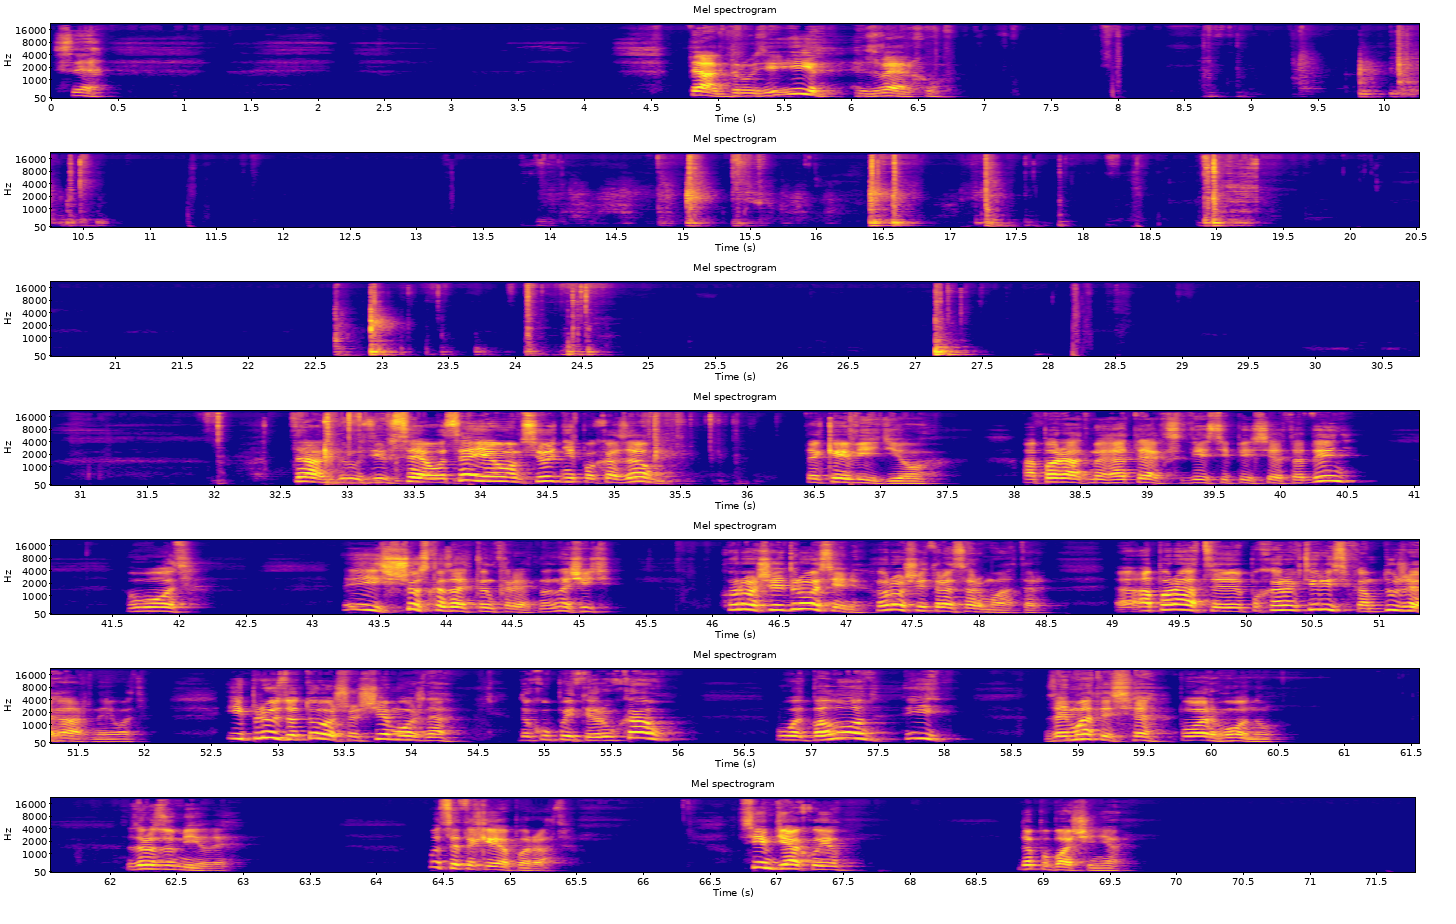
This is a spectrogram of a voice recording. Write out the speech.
Все. Так, друзі, і зверху. Так, друзі, все. Оце я вам сьогодні показав таке відео. Апарат Megatex 251. От. І що сказати конкретно? Значить, хороший дросель, хороший трансформатор. Е, Апарат е, по характеристикам дуже гарний. От. І плюс до того, що ще можна докупити рукав, от, балон і займатися по аргону. Зрозуміли. Оце такий апарат. Всім дякую. До побачення.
